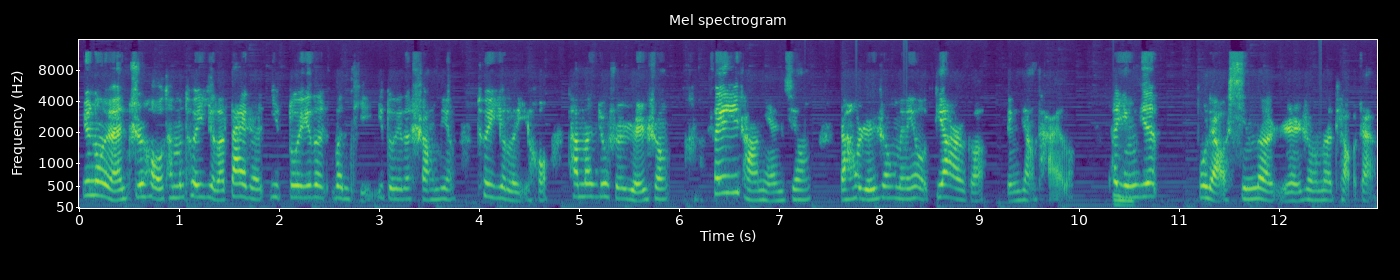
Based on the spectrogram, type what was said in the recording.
运动员之后，他们退役了，带着一堆的问题、一堆的伤病，退役了以后，他们就是人生非常年轻，然后人生没有第二个领奖台了，他迎接不了新的人生的挑战，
